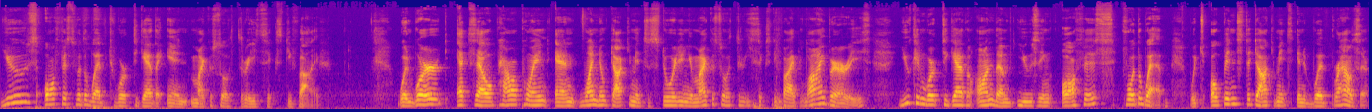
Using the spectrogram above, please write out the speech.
Use Office for the web to work together in Microsoft 365. When Word, Excel, PowerPoint, and OneNote documents are stored in your Microsoft 365 libraries, you can work together on them using Office for the web, which opens the documents in a web browser.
